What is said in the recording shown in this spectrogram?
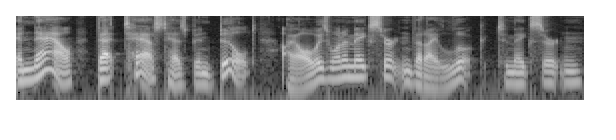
And now that test has been built, I always want to make certain that I look to make certain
